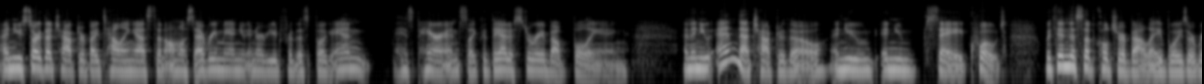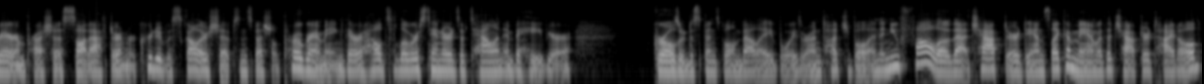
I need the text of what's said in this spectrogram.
and you start that chapter by telling us that almost every man you interviewed for this book and his parents like that they had a story about bullying and then you end that chapter though, and you and you say, quote, within the subculture of ballet, boys are rare and precious, sought after and recruited with scholarships and special programming. They are held to lower standards of talent and behavior. Girls are dispensable in ballet, boys are untouchable. And then you follow that chapter, Dance Like a Man, with a chapter titled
